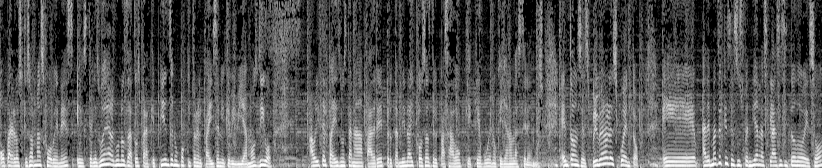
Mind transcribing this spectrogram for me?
o para los que son más jóvenes, este, les voy a dar algunos datos para que piensen un poquito en el país en el que vivíamos. Digo, ahorita el país no está nada padre, pero también hay cosas del pasado que qué bueno que ya no las tenemos. Entonces, primero les cuento, eh, además de que se suspendían las clases y todo eso,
